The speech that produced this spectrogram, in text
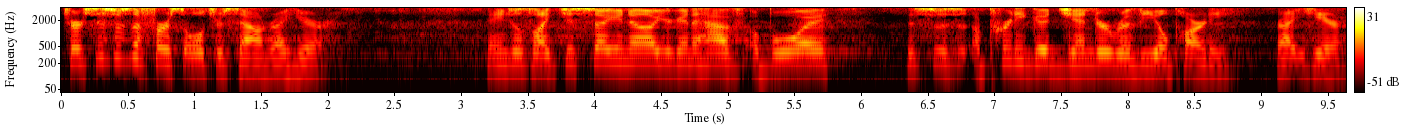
Church, this was the first ultrasound right here. The angel's like, Just so you know, you're going to have a boy. This was a pretty good gender reveal party right here.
